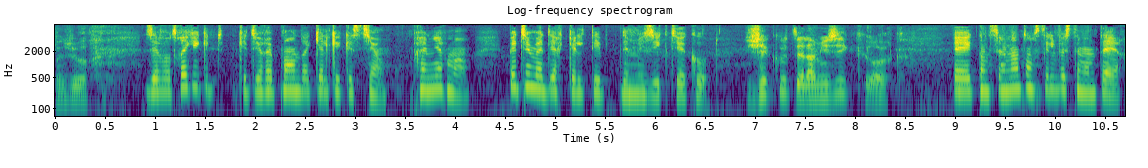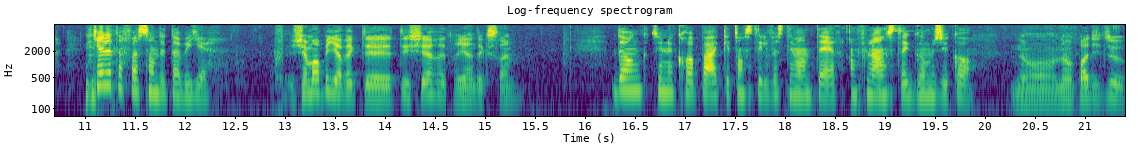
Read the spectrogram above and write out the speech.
Bonjour. Je voudrais que, que, tu répondes à quelques questions. Premièrement, peux-tu me dire quel type de musique tu écoutes? J'écoute de la musique rock. Et concernant ton style vestimentaire, quelle est ta façon de t'habiller? Je m'habille avec des t-shirts, rien d'extrême. Donc, tu ne crois pas que ton style vestimentaire influence tes goûts musicaux? Non, non, pas du tout.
